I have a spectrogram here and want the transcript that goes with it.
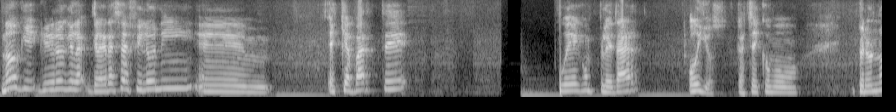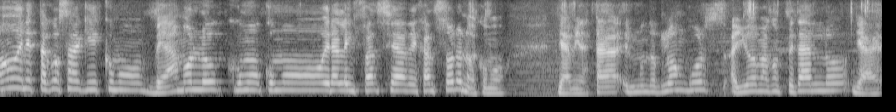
No, que, que yo creo que la, que la gracia de Filoni eh, es que aparte puede completar hoyos, ¿cachai? Como, pero no en esta cosa que es como, veámoslo como, como era la infancia de Han Solo, no, es como, ya, mira, está el mundo Clone Wars, ayúdame a completarlo, ya,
